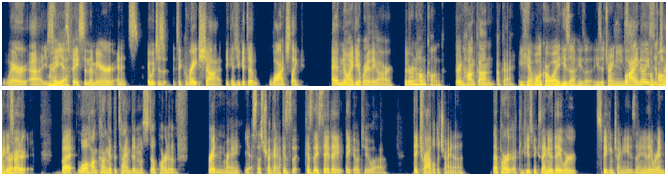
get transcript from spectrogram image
where uh, you Right, see yeah. his face in the mirror, and it's it, which is it's a great shot because you get to watch like I have no idea where they are. They're in Hong Kong. They're in Hong Kong. Okay. Yeah, Wong Kar Wai. He's a he's a he's a Chinese. Well, I uh, know he's Hong a Kong Chinese director. writer, but well, Hong Kong at the time then was still part of Britain, right? Yes, that's true. Okay, yeah. because because they say they they go to uh they travel to China. That part uh, confused me because I knew they were speaking Chinese. I knew they were in,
